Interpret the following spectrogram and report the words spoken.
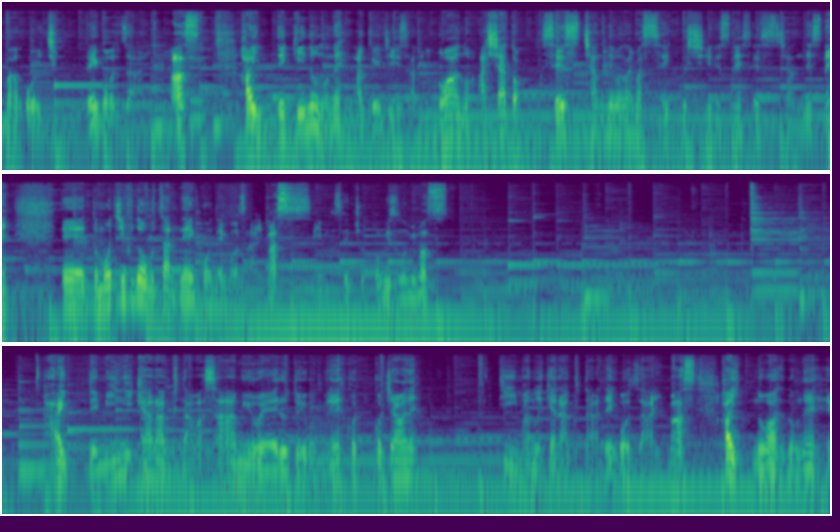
孫市でございます。はい。で、昨日のね、アケジーさんのノアの足跡、セスちゃんでございます。セクシーですね。セスちゃんですね。えっ、ー、と、モチーフ動物は猫でございます。すいません。ちょっとお水飲みます。はい。で、ミニキャラクターはサミュエルということでね、ここちらはね、ティーマのキャラクターでございます。はい。ノアのね、え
